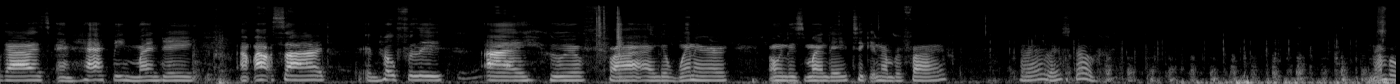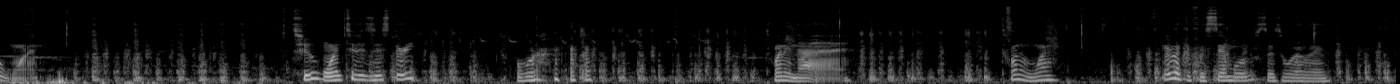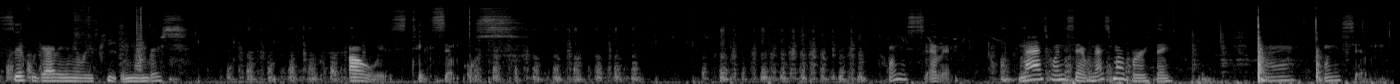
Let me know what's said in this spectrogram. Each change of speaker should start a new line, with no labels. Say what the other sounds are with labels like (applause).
Guys and happy Monday. I'm outside and hopefully I will find a winner on this Monday, ticket number five. All right, let's go. Number one. Two, one, two, is this three? Four. (laughs) 29. 21. We're looking for symbols as well as see if we got any repeating numbers. Always take symbols. 27. 927. That's my birthday. 927.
